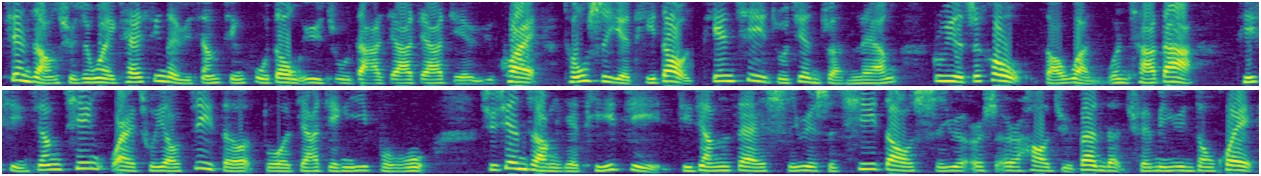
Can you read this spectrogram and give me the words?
县长徐正伟开心的与乡亲互动，预祝大家佳节愉快。同时也提到天气逐渐转凉，入夜之后早晚温差大，提醒乡亲外出要记得多加件衣服。徐县长也提及即将在十月十七到十月二十二号举办的全民运动会，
